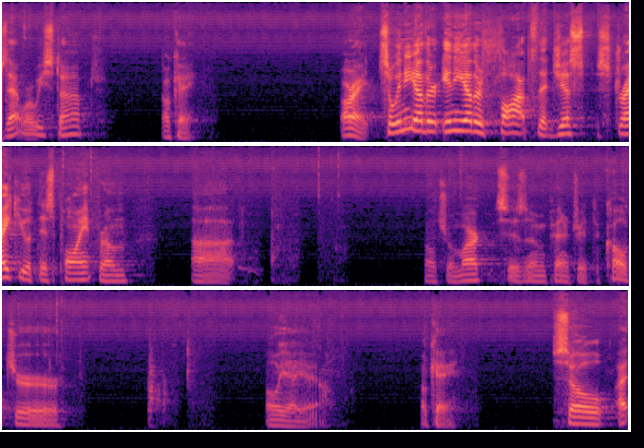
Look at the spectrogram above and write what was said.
is that where we stopped? Okay. All right. So, any other any other thoughts that just strike you at this point from uh, Cultural Marxism, penetrate the culture. Oh, yeah, yeah. Okay. So, I,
